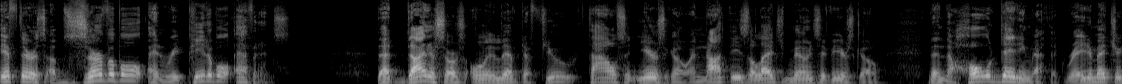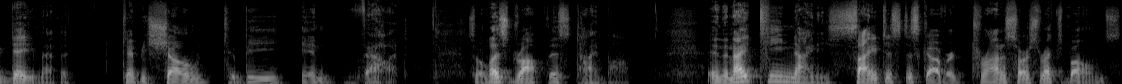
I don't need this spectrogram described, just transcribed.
if there's observable and repeatable evidence that dinosaurs only lived a few thousand years ago and not these alleged millions of years ago, then the whole dating method, radiometric dating method, can be shown to be invalid. So let's drop this time bomb. In the 1990s, scientists discovered Tyrannosaurus rex bones,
